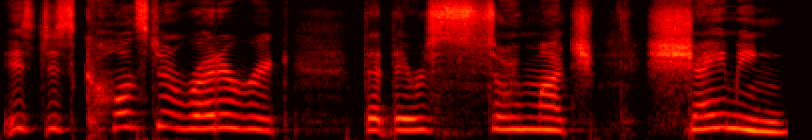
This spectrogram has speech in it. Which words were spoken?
It's just constant rhetoric that there is so much shaming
